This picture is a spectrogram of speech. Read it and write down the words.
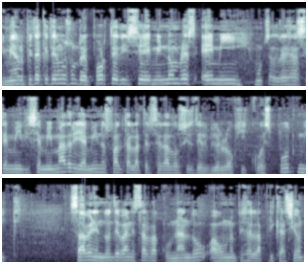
Y mira, Lupita, aquí tenemos un reporte. Dice: Mi nombre es Emi. Muchas gracias, Emi. Dice: Mi madre y a mí nos falta la tercera dosis del biológico Sputnik. ¿Saben en dónde van a estar vacunando? Aún no empieza la aplicación.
